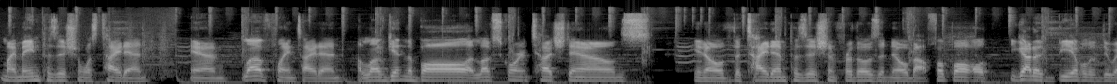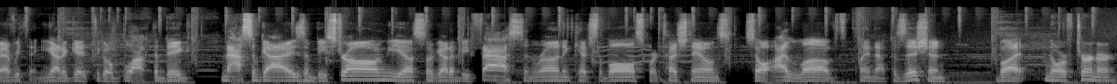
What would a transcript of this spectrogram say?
my main position was tight end. and love playing tight end. I love getting the ball. I love scoring touchdowns. You know, the tight end position for those that know about football, you got to be able to do everything. You got to get to go block the big, massive guys and be strong. You also got to be fast and run and catch the ball, score touchdowns. So I loved playing that position. But Norv Turner,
